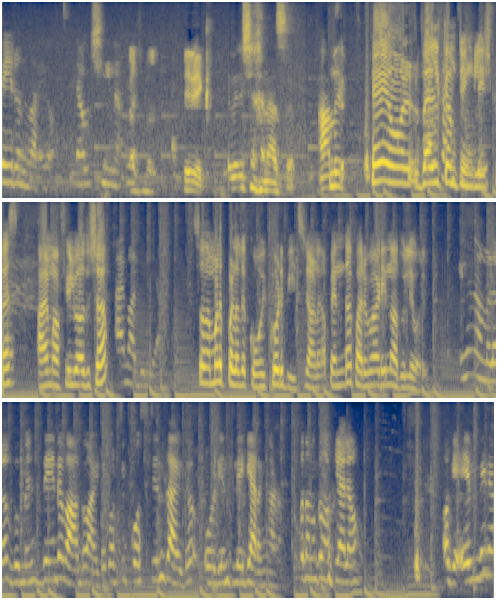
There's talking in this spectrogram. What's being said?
പേരൊന്ന് പറയോ? Vivek. Shahnaz Aamir. Hey all welcome to English plus I'm Afeel Vadusha so നമ്മളിപ്പോൾ ഉള്ളത് കോഴിക്കോട് ബീച്ചിലാണ്. അപ്പൊ എന്താ പരിപാടി എന്ന് അതുല്യ പറയും. ഇന്ന് നമ്മൾ വുമൻസ് ഡേന്റെ ഭാഗമായിട്ട് കുറച്ച് ക്വസ്റ്റ്യൻസ് ആയിട്ട് ഓഡിയൻസിലേക്ക് ഇറങ്ങണം. അപ്പൊ നമുക്ക് നോക്കിയാലോ? ഓക്കെ എന്തിനാ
